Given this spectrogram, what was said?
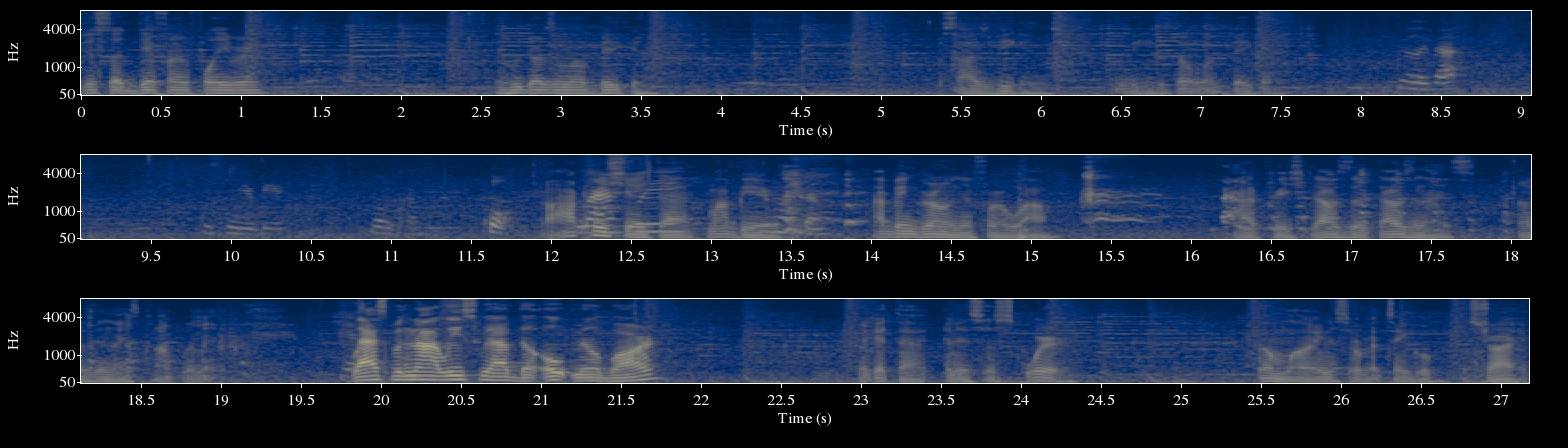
Just a different flavor. And who doesn't love bacon? Besides vegans. Vegans don't love bacon. Really that? Just in your beard. Okay. Cool. I appreciate Lastly- that. My beard. I've been growing it for a while. I appreciate that. Was a, that was nice. That was a nice compliment. Last but not least, we have the oatmeal bar. Look at that, and it's a square. I'm lying. It's a rectangle. Let's try it.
